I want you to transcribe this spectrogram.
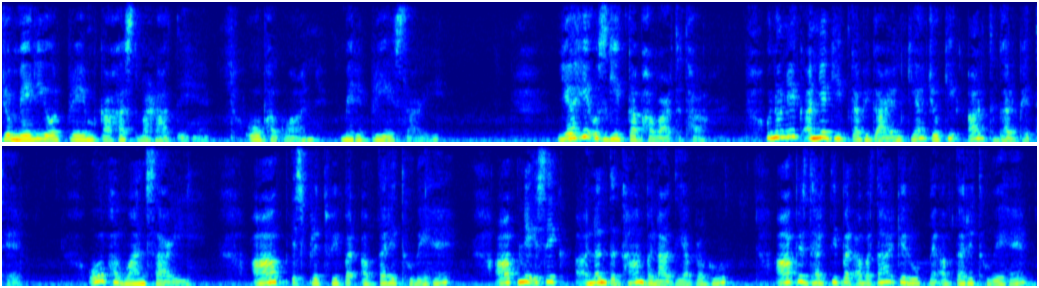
जो मेरी और प्रेम का हस्त बढ़ाते हैं। ओ भगवान, मेरे प्रिय साई। यही उस गीत का भावार्थ था। उन्होंने एक अन्य गीत का भी गायन किया जो कि अर्थ गर्भित है। ओ भगवान साई, आप इस पृथ्वी पर अवतरित हुए हैं। आपने इसे एक अनंत धाम बना दिया प्रभु। आप इस धरती पर अवतार के रूप में अवतरित हुए हैं,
